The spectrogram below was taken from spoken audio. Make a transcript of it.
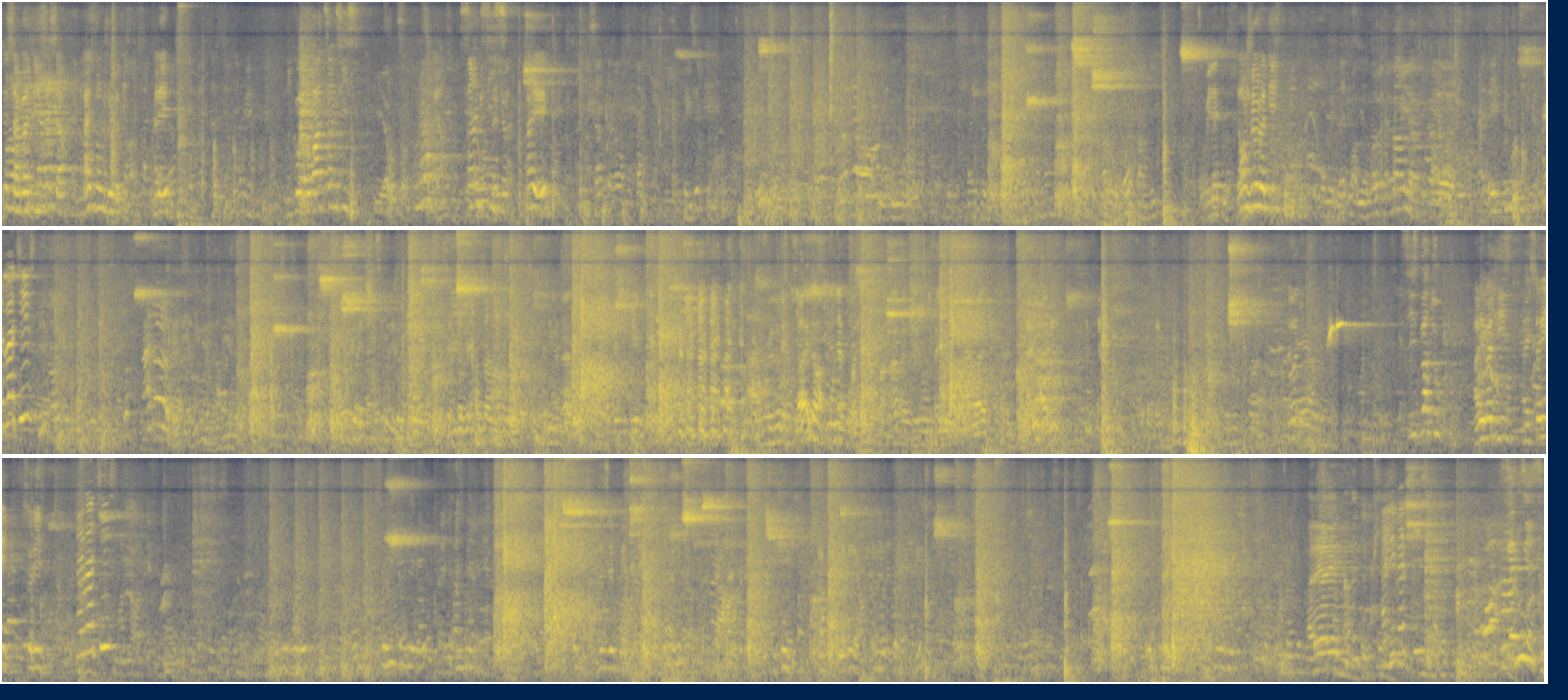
C'est ça, Baptiste, c'est ça. Reste dans le jeu, Baptiste. Allez. Nico à droite, 5-6. 5-6. Allez. Billet. Dans le jeu, Baptiste. Allez Baptiste fois. Faute. 6 partout. Allez, Baptiste. Allez, solide, solide. Allez Baptiste Allez, allez. Allez Baptiste 7-6.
